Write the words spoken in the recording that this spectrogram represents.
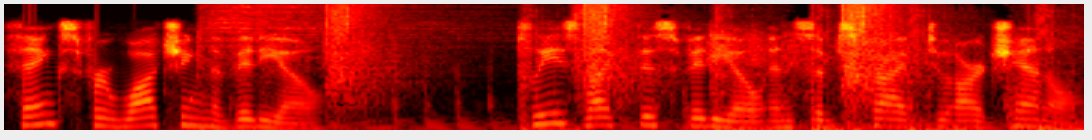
Thanks for watching the video. Please like this video and subscribe to our channel.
